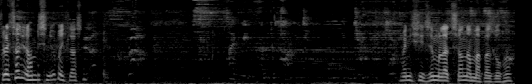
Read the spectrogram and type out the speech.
Vielleicht sollt ihr noch ein bisschen übrig lassen. Wenn ich die Simulation nochmal versuche.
